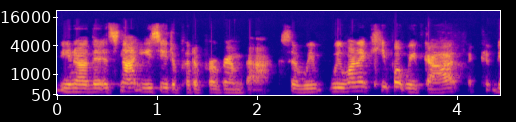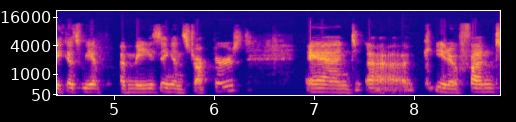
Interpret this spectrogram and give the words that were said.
You know, it's not easy to put a program back. So we we want to keep what we've got because we have amazing instructors, and uh, you know, fund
